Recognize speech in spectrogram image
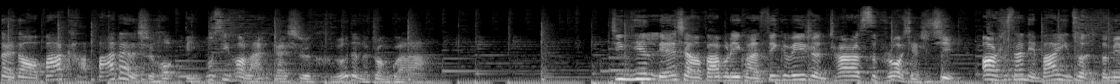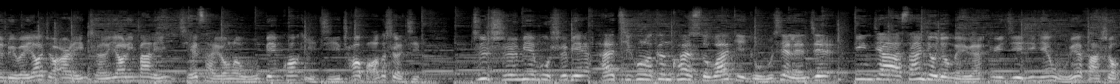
带到八卡八代的时候，顶部信号栏该是何等的壮观啊！今天，联想发布了一款 ThinkVision X24 Pro 显示器，二十三点八英寸，分辨率为幺九二零乘幺零八零，且采用了无边框以及超薄的设计，支持面部识别，还提供了更快速的 WiGig 无线连接，定价三九九美元，预计今年五月发售。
